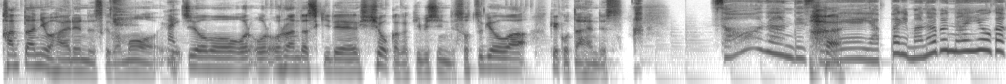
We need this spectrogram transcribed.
簡単には入れるんですけども、はい、一応オランダ式で評価が厳しいんで卒業は結構大変です。そうなんですね、はい、やっぱり学ぶ内容がや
